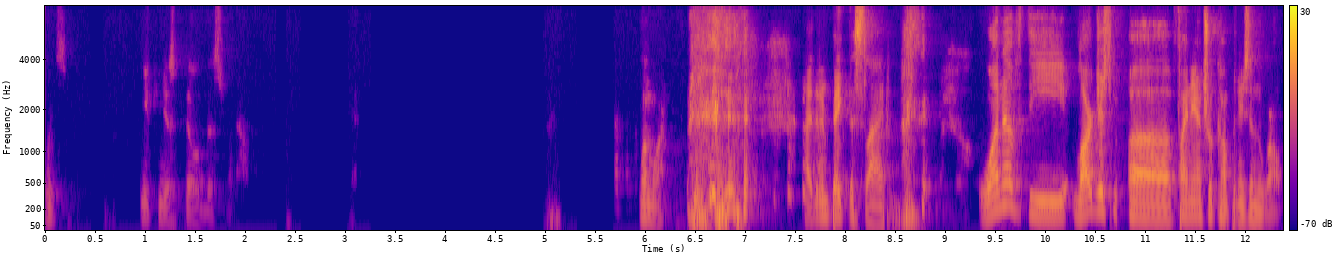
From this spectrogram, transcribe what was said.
You can just build this one One more. I didn't bake the slide. one of the largest uh, financial companies in the world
